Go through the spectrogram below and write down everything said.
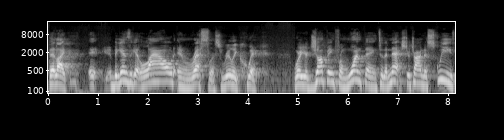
that like it, it begins to get loud and restless really quick, where you're jumping from one thing to the next. You're trying to squeeze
